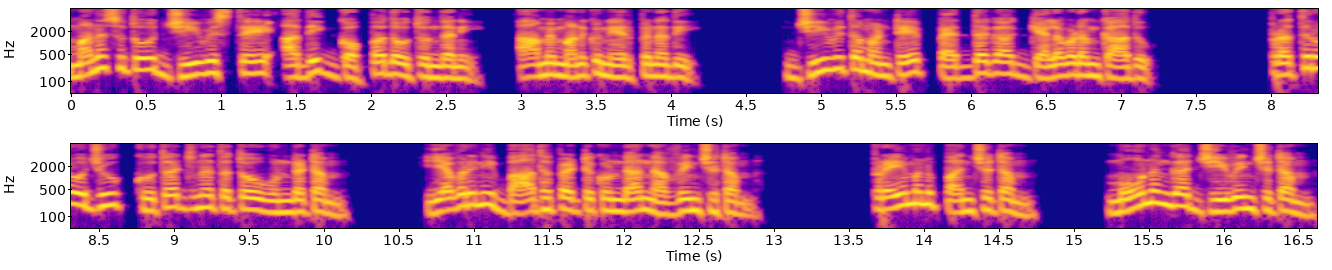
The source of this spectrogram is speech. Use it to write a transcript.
మనసుతో జీవిస్తే అది గొప్పదవుతుందని ఆమె మనకు నేర్పినది. జీవితమంటే పెద్దగా గెలవడం కాదు. ప్రతిరోజూ కృతజ్ఞతతో ఉండటం ఎవరిని బాధపెట్టకుండా నవ్వించటం ప్రేమను పంచటం మౌనంగా జీవించటం.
